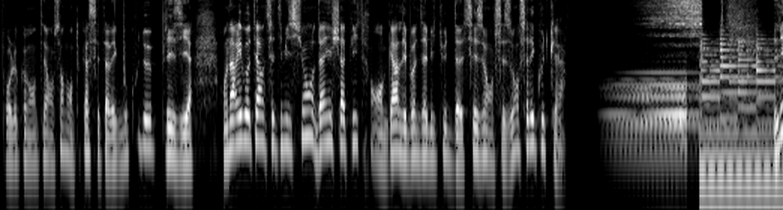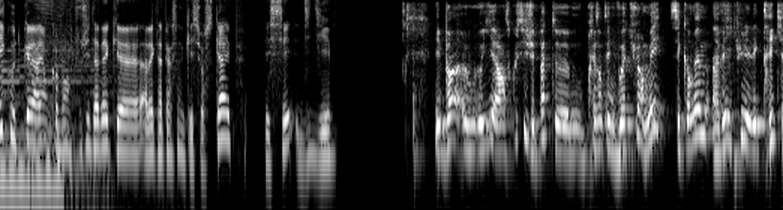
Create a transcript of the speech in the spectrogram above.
pour le commenter ensemble. En tout cas, c'est avec beaucoup de plaisir. On arrive au terme de cette émission. Dernier chapitre, on garde les bonnes habitudes de saison en saison. C'est les coups de cœur. Les coups de cœur, et on commence tout de suite avec, avec la personne qui est sur Skype et c'est Didier. Eh ben oui, alors ce coup-ci, je vais pas te présenter une voiture, mais c'est quand même un véhicule électrique.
